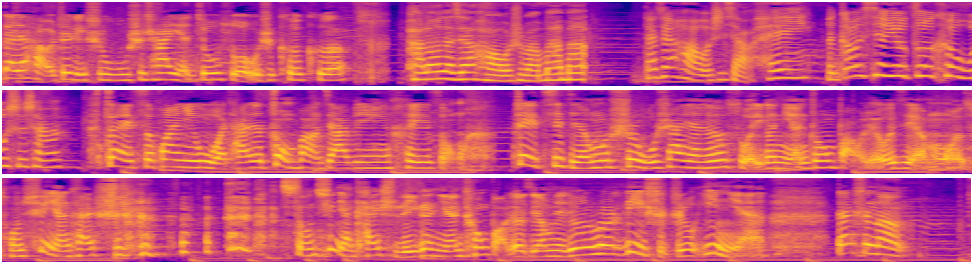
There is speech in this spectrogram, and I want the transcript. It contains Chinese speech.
Hello，大家好，这里是无时差研究所，我是科科。Hello，大家好，我是王妈妈。大家好，我是小黑，很高兴又做客无时差，再一次欢迎我台的重磅嘉宾黑总。这期节目是无时差研究所一个年终保留节目，从去年开始，从去年开始的一个年终保留节目，也就是说历史只有一年，但是呢。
